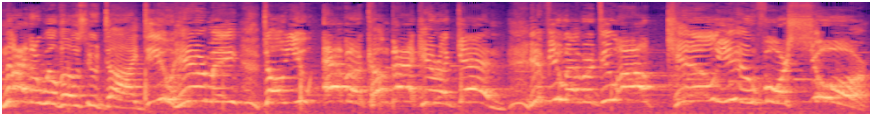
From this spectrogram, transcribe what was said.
Neither will those who die. Do you hear me? Don't you ever come back here again. If you ever do, I'll kill you for sure.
